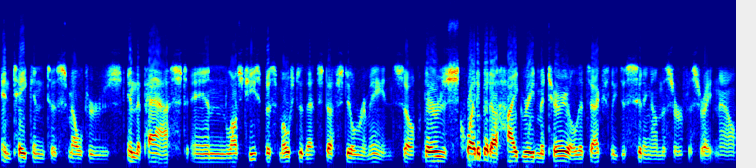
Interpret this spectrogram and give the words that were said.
and taken to smelters in the past. And Las Chispas, most of that stuff still remains. So there's quite a bit of high grade material that's actually just sitting on the surface right now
